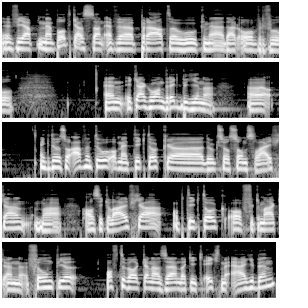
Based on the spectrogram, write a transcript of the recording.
via mijn podcast dan even praten hoe ik mij daarover voel. En ik ga gewoon direct beginnen. Uh, ik doe zo af en toe op mijn TikTok, uh, doe ik zo soms live gaan. Maar als ik live ga op TikTok of ik maak een filmpje, oftewel kan dat zijn dat ik echt mijn eigen ben,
